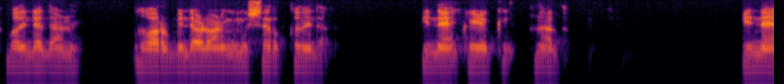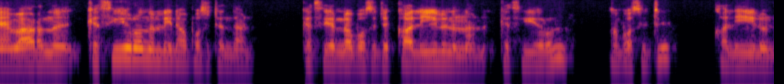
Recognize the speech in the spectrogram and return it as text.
അപ്പൊ അതിന്റെ എന്താണ്? ഗർബിന്റെ അവിടെ ആണെങ്കിൽ ഷെർക്ക് നിത പിന്നെ കിഴക്ക് എന്നർത്ഥം പിന്നെ വേറൊന്ന് കസീറു എന്നുള്ളതിന്റെ ഓപ്പോസിറ്റ് എന്താണ്? കസീറിന്റെ ഓപ്പോസിറ്റ് കലീലുൻ എന്നാണ്. കസീറുൻ ഓപ്പോസിറ്റ് കലീലുൻ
